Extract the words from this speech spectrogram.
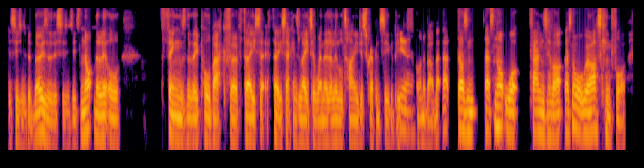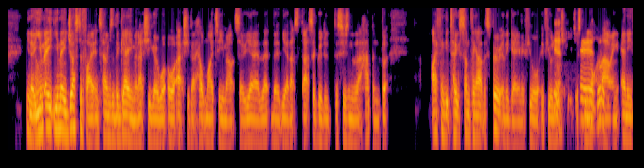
decisions, but those are the decisions. It's not the little things that they pull back for 30, 30 seconds later when there's a little tiny discrepancy that people Yeah. have forgotten about. That that doesn't that's not what fans have that's not what we're asking for. You know, you may you may justify it in terms of the game and actually go, well, or actually that helped my team out. So yeah, that, that yeah, that's that's a good decision that that happened. But I think it takes something out of the spirit of the game if you're if you're Yeah. literally just Yeah, not does. allowing any,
